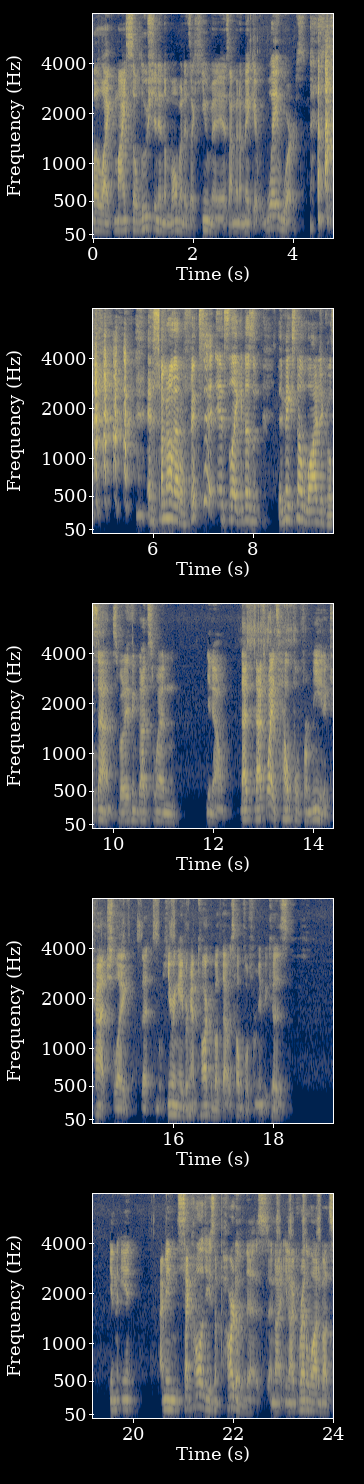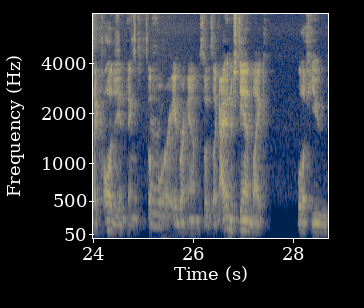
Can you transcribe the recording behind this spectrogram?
But like my solution in the moment as a human is i'm going to make it way worse. And somehow that'll fix it? It's like it doesn't it makes no logical sense. But i think that's when you know that that's why it's helpful for me to catch like that hearing abraham talk about that was helpful for me because in in I mean, psychology is a part of this, and I, you know, I've read a lot about psychology and things before Abraham, so it's like I understand, like, well, if you,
